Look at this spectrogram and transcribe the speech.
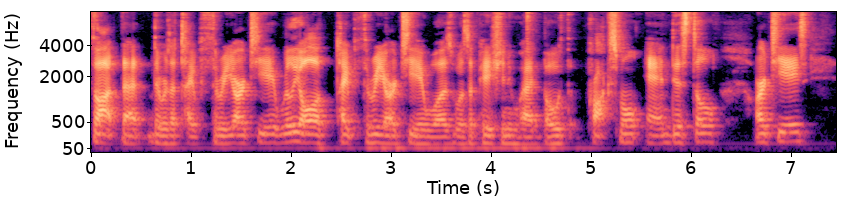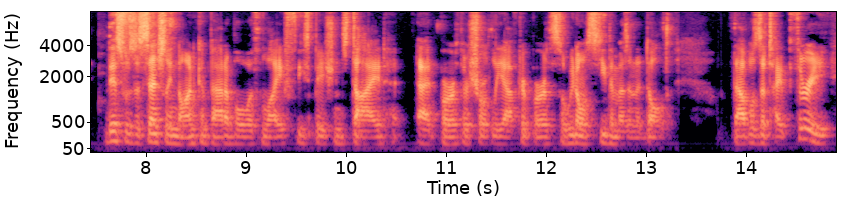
thought that there was a type 3 RTA. Really, all type 3 RTA was was a patient who had both proximal and distal RTAs. This was essentially non compatible with life. These patients died at birth or shortly after birth, so we don't see them as an adult. That was the type 3.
